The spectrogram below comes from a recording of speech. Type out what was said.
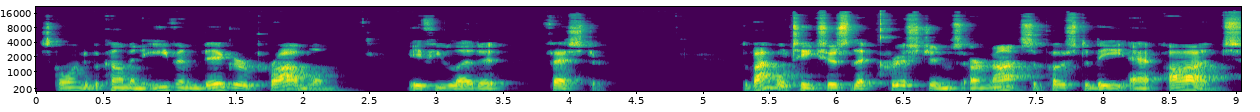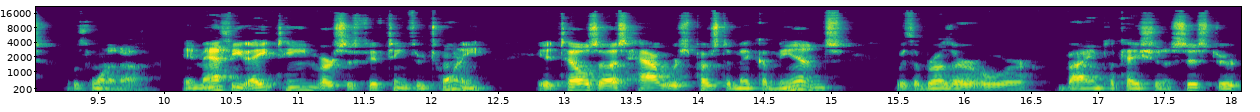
it's going to become an even bigger problem if you let it fester. The Bible teaches that Christians are not supposed to be at odds with one another. In Matthew 18, verses 15 through 20, it tells us how we're supposed to make amends with a brother or, by implication, a sister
